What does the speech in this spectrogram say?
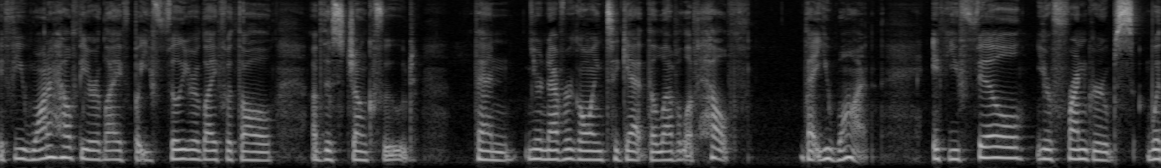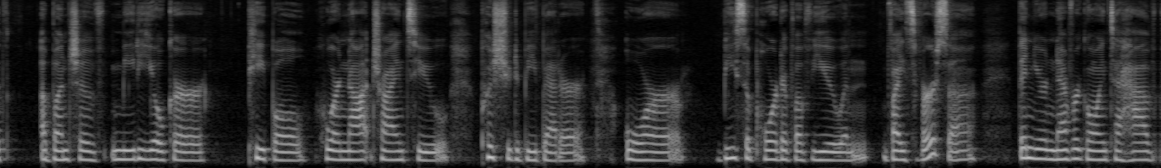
if you want a healthier life, but you fill your life with all of this junk food, then you're never going to get the level of health that you want. If you fill your friend groups with a bunch of mediocre people who are not trying to push you to be better or be supportive of you and vice versa, then you're never going to have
